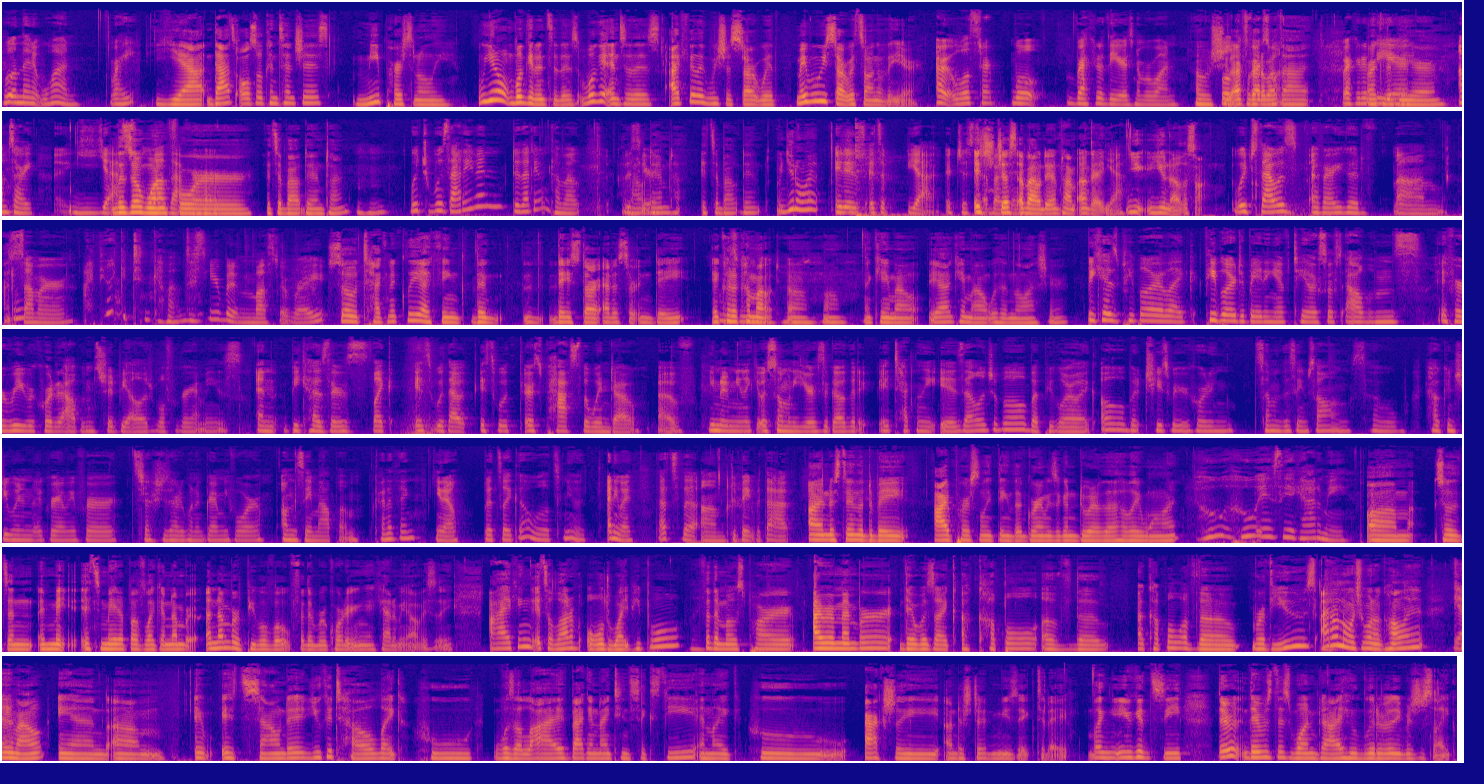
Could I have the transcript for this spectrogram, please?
Well, and then it won, right? Yeah, that's also contentious. Me personally, well, you know, we'll get into this. We'll get into this. I feel like we should start with maybe we start with song of the year. All right, well, start. Well, record of the year is number one. Oh shoot, Well, I forgot about one. that. Record of, Record the, of year. the year. I'm sorry. Yes, Lizzo won that for, "It's About Damn Time." Mm-hmm. Which was that even? Did that even come out this About year? damn time. It's about damn. You know what? It is. It's a yeah. It just. It's about just damn- about damn time. Okay. Yeah. You you know the song. Which that was a very good um don't- summer. I feel like it didn't come out this year, but it must have, right? So technically, I think the they start at a certain date. It could have come out. Oh well, it came out. Yeah, it came out within the last year. Because people are like people are debating if Taylor Swift's albums, if her re-recorded albums should be eligible for Grammys. And because there's like it's without it's with it's past the window of you know what I mean? Like it was so many years ago that it, it technically is eligible, but people are like, "Oh, but she's re-recording some of the same songs. So how can she win a Grammy for stuff she's already won a Grammy for on the same album?" kind of thing, you know? But it's like, "Oh, well, it's new." Anyway, that's the um debate with that. I understand the debate. I personally think the Grammys are going to do whatever the hell they want. Who who is the Academy? um so it's an it's made up of like a number a number of people vote for the recording academy obviously i think it's a lot of old white people for the most part i remember there was like a couple of the a couple of the reviews i don't know what you want to call it Yeah. came out and um it it sounded you could tell like who was alive back in 1960 and like who actually understood music today like you could see there there was this one guy who literally was just like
